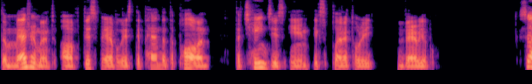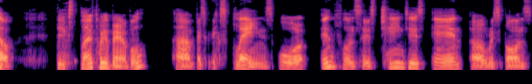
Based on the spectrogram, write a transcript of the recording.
the measurement of this variable is dependent upon the changes in explanatory variable. So the explanatory variable um, basically explains or influences changes in a response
